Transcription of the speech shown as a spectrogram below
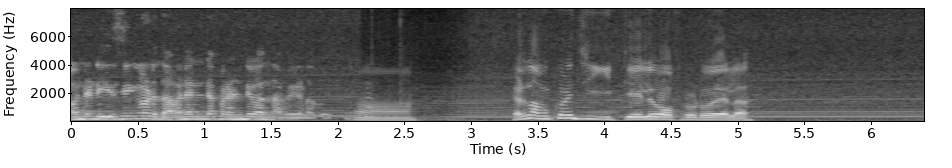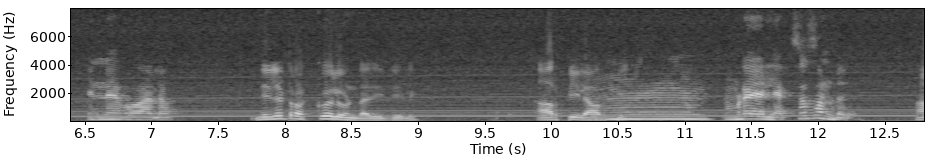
അവന് ഡീസിങ് കൊടുത്തു. അവൻ എന്റെ ഫ്രണ്ട് വന്നാ വീണത്. ആ. എടാ നമുക്ക് ജി ടി ഓഫ് റോഡ് പോയാലോ? പിന്നെ പോവാലോ. ഇതിലെ ട്രക്ക് വല്ലതും ഉണ്ടോ ജി ടി ആർ പിയിൽ ആർ പി നമ്മുടെ ലെക്സസ് ഉണ്ട്. ആ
